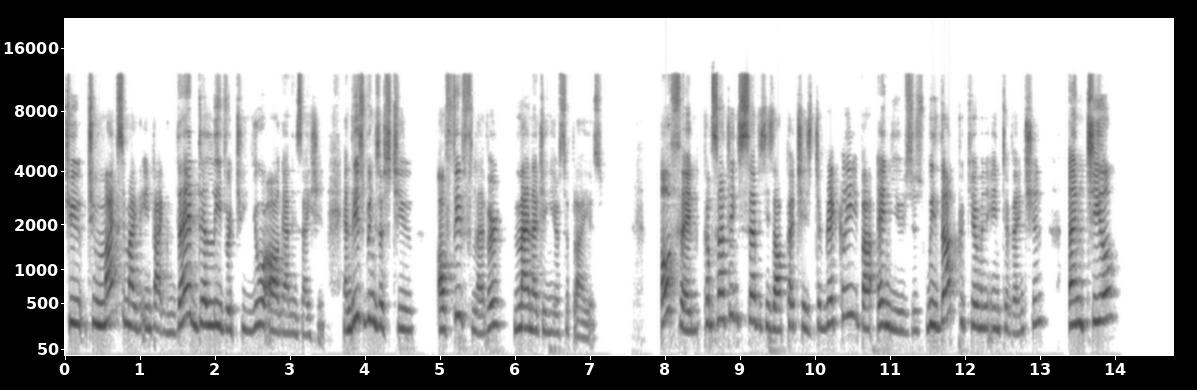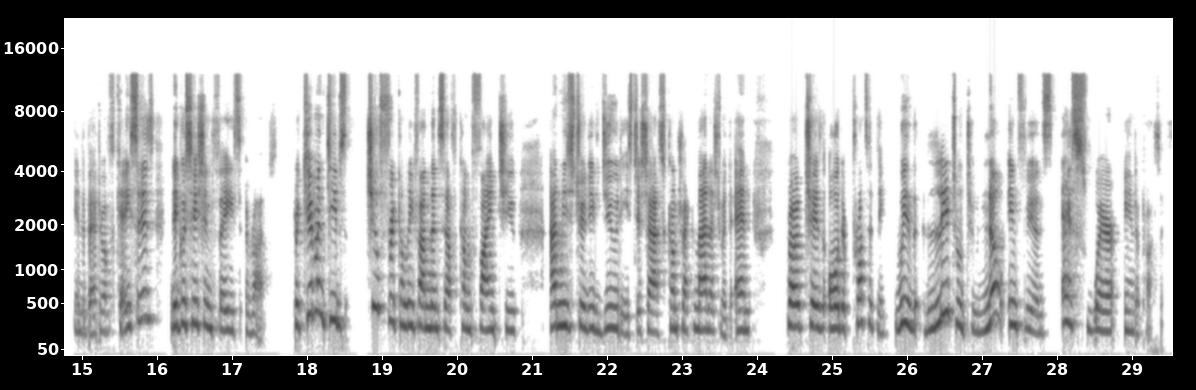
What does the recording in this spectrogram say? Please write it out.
to, to maximize the impact they deliver to your organization. And this brings us to our fifth lever managing your suppliers. Often, consulting services are purchased directly by end users without procurement intervention until, in the better of cases, negotiation phase arrives. Procurement teams too frequently find themselves confined to administrative duties, such as contract management and purchase order processing, with little to no influence elsewhere in the process.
